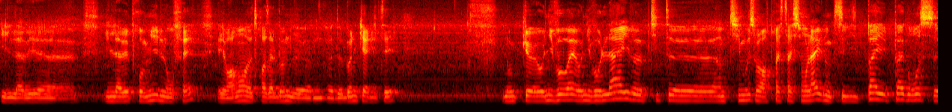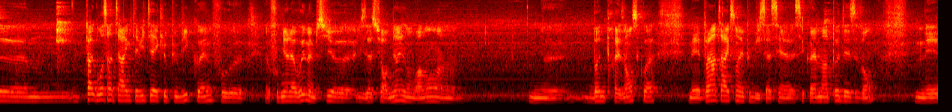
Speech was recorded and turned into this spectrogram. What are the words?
Ils l'avaient, promis, ils l'ont fait. Et vraiment trois albums de bonne qualité. Donc euh, au niveau live, euh, un petit mot sur leur prestation live. Donc c'est pas pas grosse euh, interactivité avec le public quand même. Faut faut bien l'avouer, même si ils assurent bien, ils ont vraiment un- une bonne présence. Mais pas d'interaction avec le public, ça c'est quand même un peu décevant. Mais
